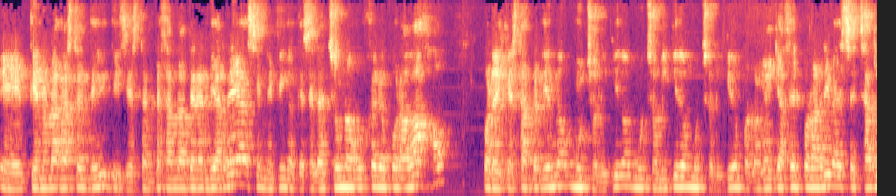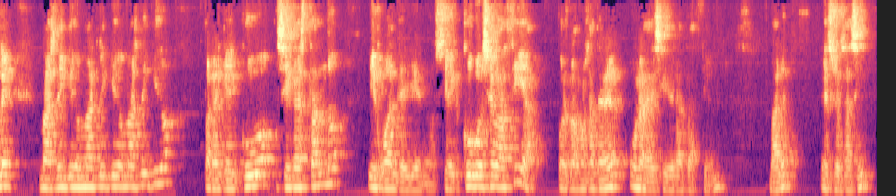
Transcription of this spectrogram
eh, tiene una gastroenteritis y está empezando a tener diarrea, significa que se le ha hecho un agujero por abajo por el que está perdiendo mucho líquido, mucho líquido, mucho líquido. Pues lo que hay que hacer por arriba es echarle más líquido, más líquido, más líquido para que el cubo siga estando igual de lleno. Si el cubo se vacía, pues vamos a tener una deshidratación. ¿Vale? Eso es así.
